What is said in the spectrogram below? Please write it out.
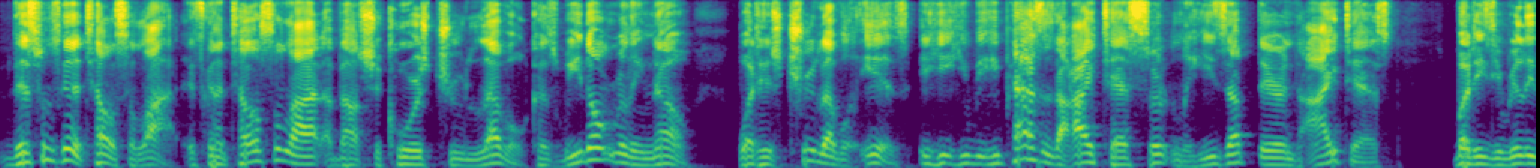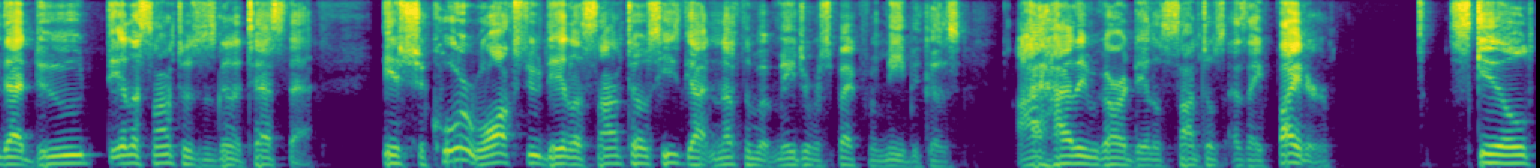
this one's going to tell us a lot. It's going to tell us a lot about Shakur's true level because we don't really know what his true level is. He, he he passes the eye test certainly. He's up there in the eye test, but is he really that dude? De Los Santos is going to test that. If Shakur walks through De Los Santos, he's got nothing but major respect for me because I highly regard De Los Santos as a fighter, skilled,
